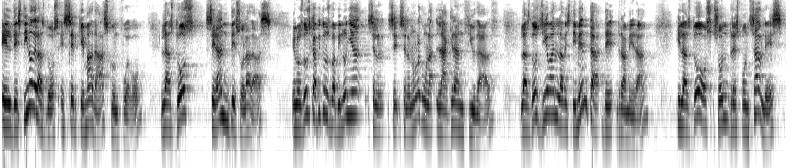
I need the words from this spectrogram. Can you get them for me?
El destino de las dos es ser quemadas con fuego. Las dos serán desoladas. En los dos capítulos Babilonia se, la nombra como la, la, gran ciudad. Las dos llevan la vestimenta de ramera y las dos son responsables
